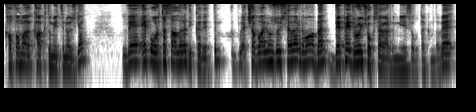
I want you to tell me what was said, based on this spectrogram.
kafama kalktı Metin Özgen. Ve hep orta sahalara dikkat ettim. Xabi Alonso'yu severdim ama ben De Pedro'yu çok severdim niyeyse bu takımda. Ve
